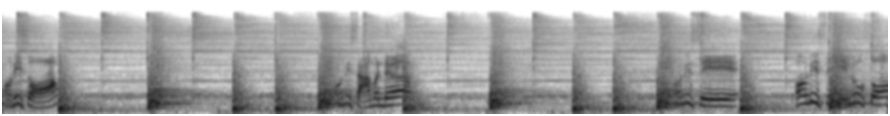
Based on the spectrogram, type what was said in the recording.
ห้องที่สองห้องที่สามเหมือนเดิม ห้องที่สี่ห้องที่สี่ลูกทรง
